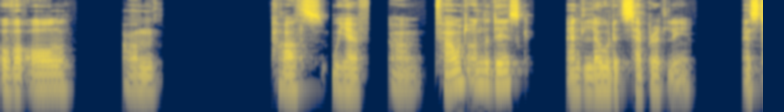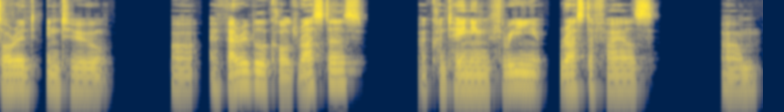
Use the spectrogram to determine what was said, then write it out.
over all um, paths we have um, found on the disk and load it separately and store it into uh, a variable called rasters uh, containing three raster files um,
